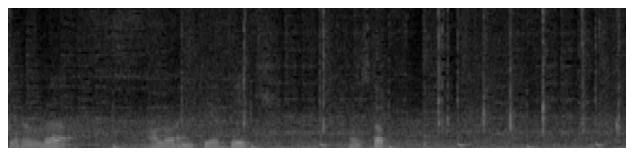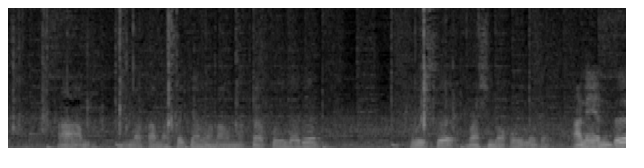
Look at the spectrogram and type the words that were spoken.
terildi mhmm, olovrang terdik. Stop. Ha bunaqa emas ekan mana bunaqa qo'yiladi. Bu esa mana shundoq qo'yiladi. Ana endi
